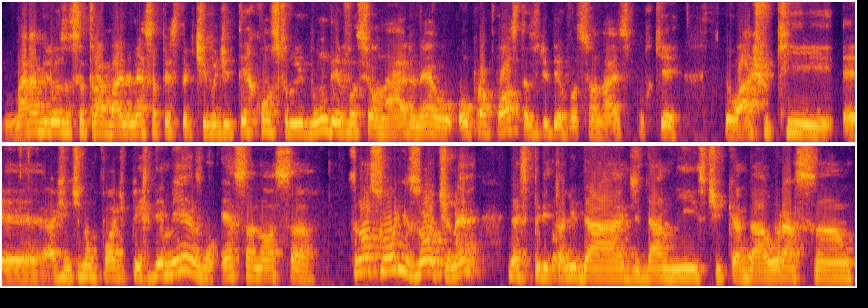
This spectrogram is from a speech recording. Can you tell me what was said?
maravilhoso o seu trabalho nessa perspectiva de ter construído um devocionário, né? Ou, ou propostas de devocionais, porque eu acho que é, a gente não pode perder mesmo essa nossa esse nosso horizonte, né? Da espiritualidade, da mística, da oração.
